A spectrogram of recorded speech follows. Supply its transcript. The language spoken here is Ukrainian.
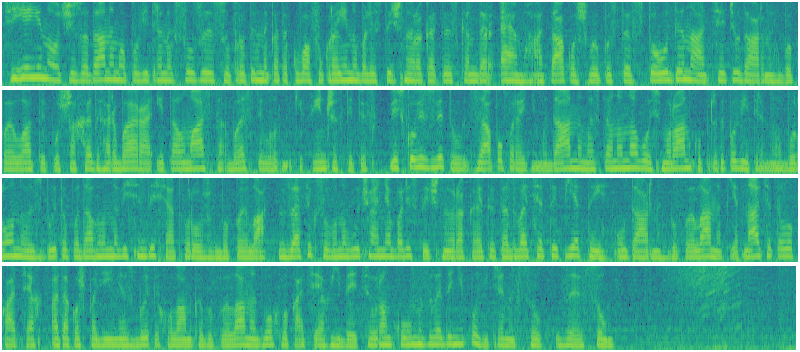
Цієї ночі, за даними повітряних сил ЗСУ, противник атакував Україну балістичною ракетою Іскандер М, а також випустив 111 ударних БПЛА типу Шахет Гербера і Талмаз та безпілотників інших типів. Військові звітують за попередніми даними. Станом на восьму ранку протиповітряною обороною збито подавлено 80 ворожих БПЛА. Зафіксовано влучання балістичної ракети та 25 ударних БПЛА на 15 локаціях, а також падіння збитих уламки БПЛА на двох локаціях. Йдеться у ранковому зведенні повітряних сил ЗСУ.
